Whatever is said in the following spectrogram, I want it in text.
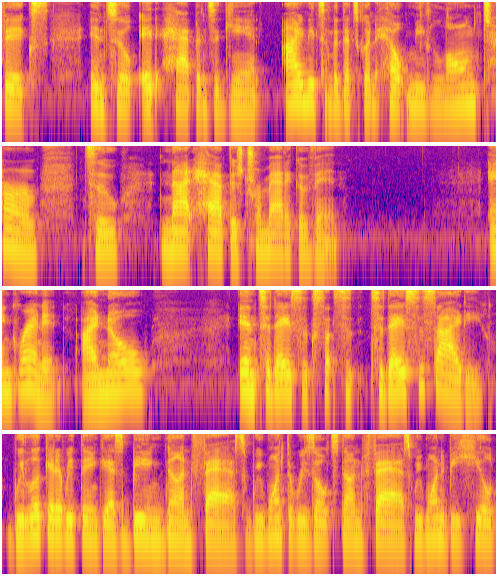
fix until it happens again. I need something that's going to help me long term to not have this traumatic event. And granted, I know in today's today's society, we look at everything as being done fast. We want the results done fast. We want to be healed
